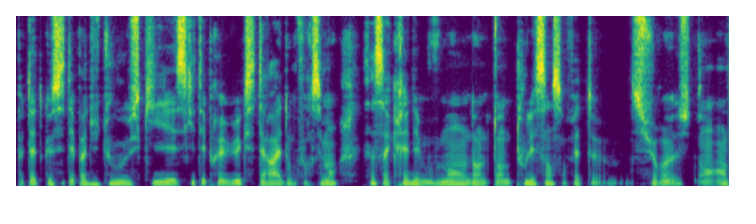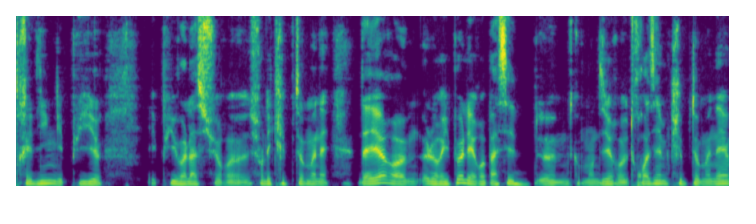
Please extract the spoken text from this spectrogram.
peut-être que c'était pas du tout ce qui ce qui était prévu, etc. Et donc forcément, ça, ça crée des mouvements dans le temps tous les sens en fait euh, sur euh, en, trading et puis et puis voilà sur sur les crypto-monnaies. D'ailleurs, le Ripple est repassé comment dire troisième crypto-monnaie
